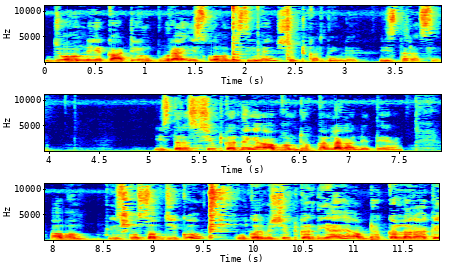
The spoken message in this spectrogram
जो हमने ये काटी हूँ पूरा, इसको हम इसी में शिफ्ट कर देंगे, इस तरह से। इस तरह से शिफ्ट कर देंगे। अब हम ढक्कन लगा लेते हैं। अब हम इसको सब्ज़ी को कुकर में शिफ्ट कर दिया है। अब ढक्कन लगा के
